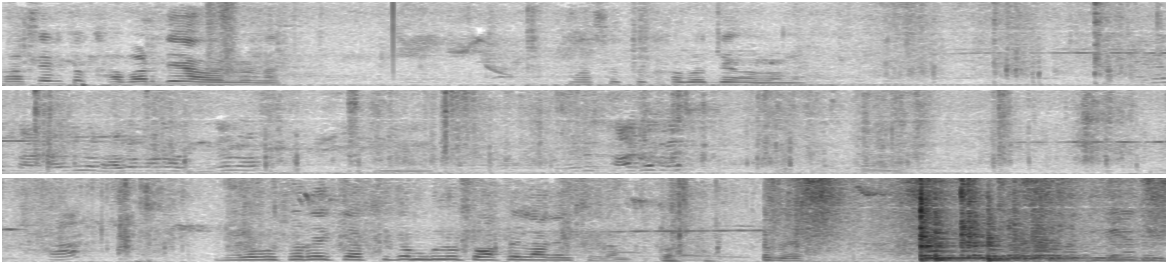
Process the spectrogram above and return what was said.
মাছের তো খাবার দেওয়া হলো না। মাছের তো খাবার দেওয়া হলো না। গেল বছর এই ক্যাপসিকামগুলো টপে লাগাইছিলাম। ধুয়ে দিই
